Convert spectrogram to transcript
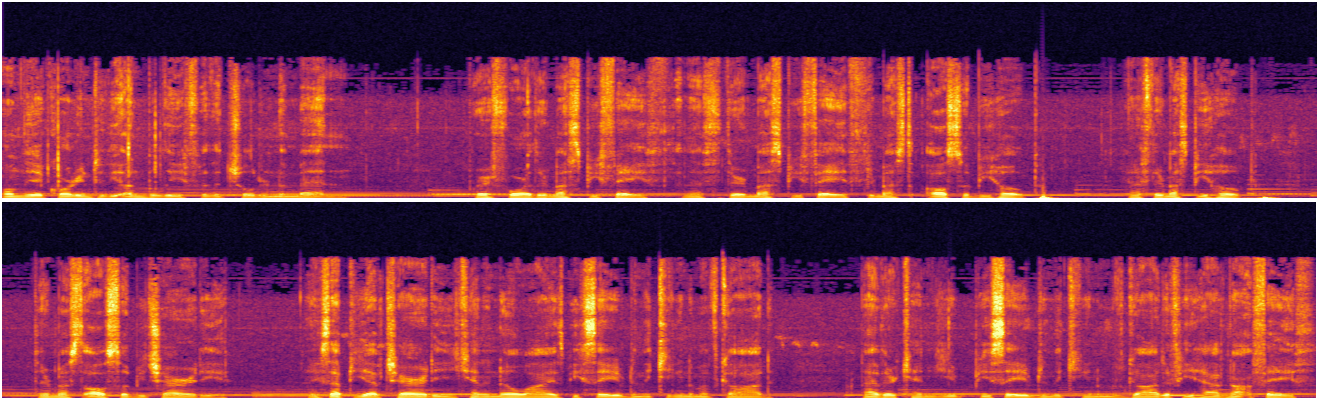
only according to the unbelief of the children of men. Wherefore there must be faith, and if there must be faith, there must also be hope, and if there must be hope, there must also be charity. And except ye have charity, ye can in no wise be saved in the kingdom of God. Neither can ye be saved in the kingdom of God if ye have not faith,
